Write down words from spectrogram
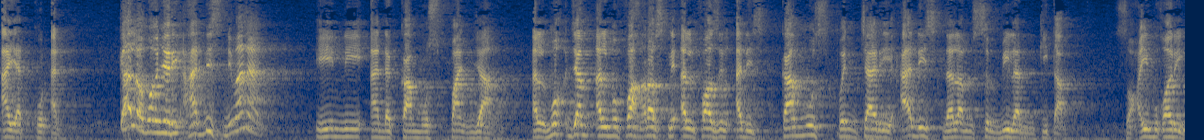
ayat Quran. Kalau mau nyari hadis di mana? Ini ada kamus panjang. Al-Mu'jam Al-Mufahras li Al-Fazil Hadis. Kamus pencari hadis dalam sembilan kitab. Sahih Bukhari,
